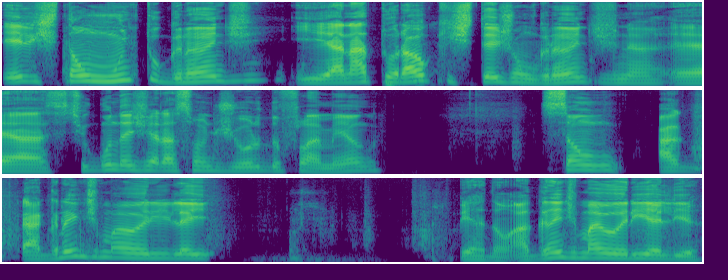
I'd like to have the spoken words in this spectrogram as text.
eles estão muito grandes e é natural que estejam grandes, né? É a segunda geração de ouro do Flamengo. São a, a grande maioria ali, perdão, a grande maioria ali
